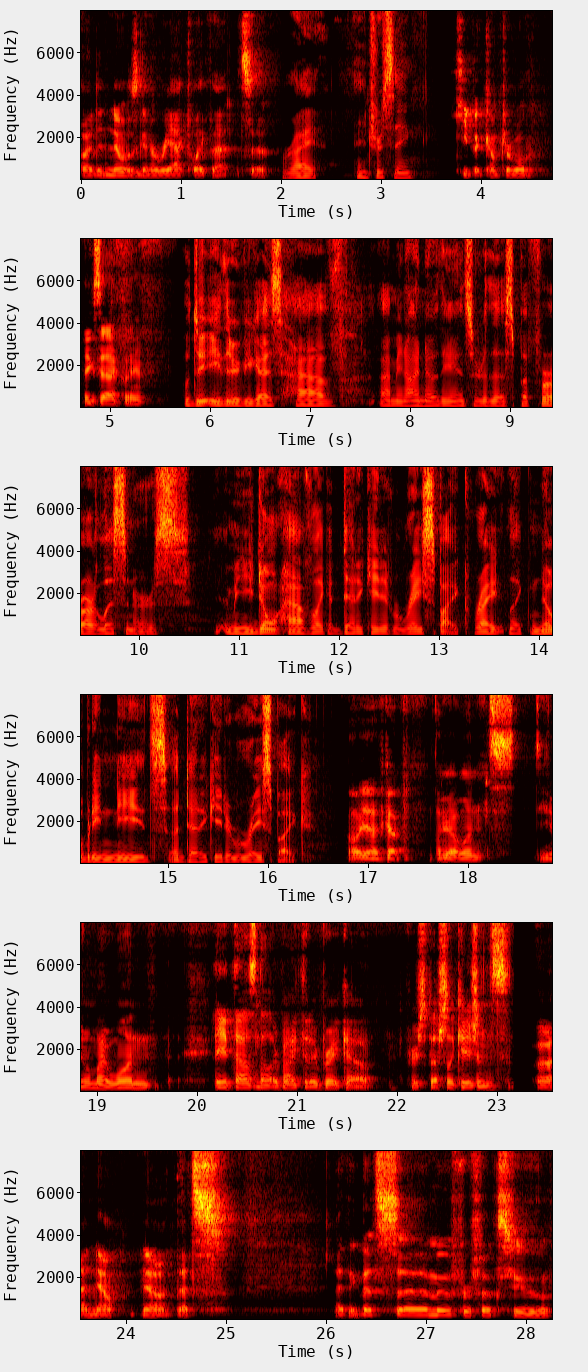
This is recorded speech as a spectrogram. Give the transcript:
oh, I didn't know it was going to react like that. So right, interesting. Keep it comfortable. Exactly. Well, do either of you guys have? I mean, I know the answer to this, but for our listeners, I mean, you don't have like a dedicated race bike, right? Like nobody needs a dedicated race bike. Oh yeah, I've got I've got one. It's you know my one eight thousand dollar bike that I break out for special occasions. Uh, no, no, that's. I think that's a move for folks who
